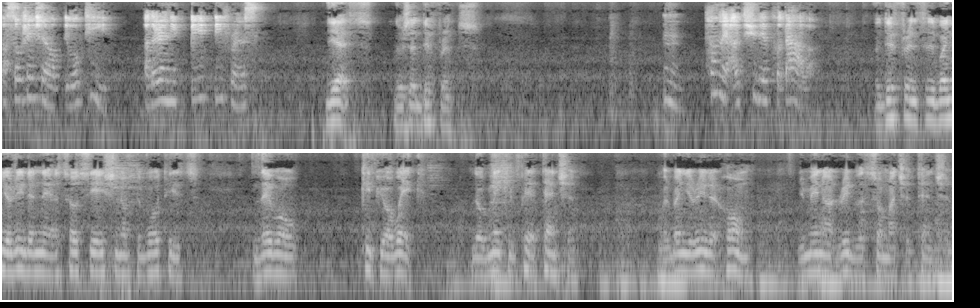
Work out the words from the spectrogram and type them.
association of devotee? Are there any big difference? Yes, there's a difference. 嗯，他们俩的区别可大了。 The difference is when you read in the association of devotees, they will keep you awake. They'll make you pay attention. But when you read at home, you may not read with so much attention.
